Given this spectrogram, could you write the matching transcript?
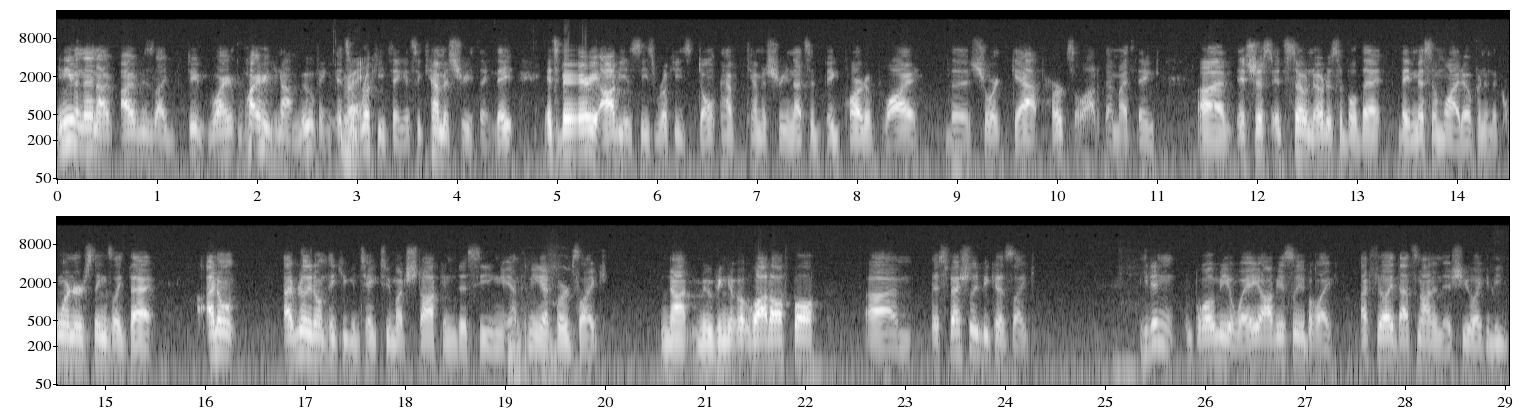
And even then, I, I was like, dude, why why are you not moving? It's Right. a rookie thing. It's a chemistry thing. They it's very obvious these rookies don't have chemistry, and that's a big part of why the short gap hurts a lot of them. I think uh, it's just it's so noticeable that they miss him wide open in the corners, things like that. I don't, I really don't think you can take too much stock into seeing Anthony Edwards like not moving a lot off ball, um, especially because like he didn't blow me away, obviously, but like I feel like that's not an issue. Like it'd be,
